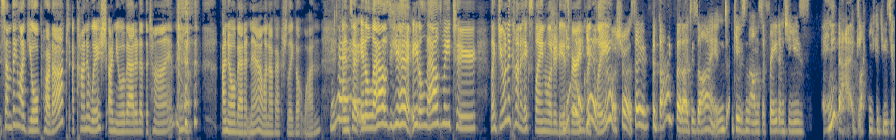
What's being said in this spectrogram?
something like your product, I kind of wish I knew about it at the time. Yeah. I know about it now and I've actually got one. Yeah. And so it allows, yeah, it allows me to, like, do you want to kind of explain what it is Yeah, very yeah, quickly? sure, sure. So the bag that I designed gives mums the freedom to use any bag. Like you could use your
